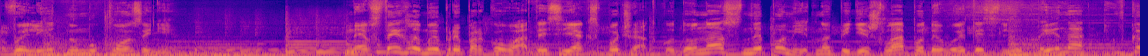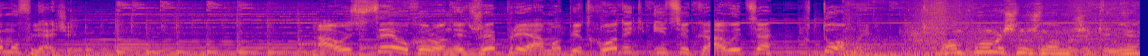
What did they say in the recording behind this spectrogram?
в елітному козині. Не встигли ми припаркуватись, як спочатку до нас непомітно підійшла подивитись людина в камуфляжі. А ось цей охоронець вже прямо підходить і цікавиться, хто ми. Вам помощь нужна, мужики, не?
